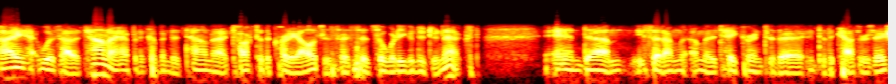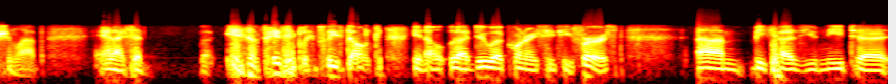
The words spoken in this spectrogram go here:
i was out of town. I happened to come into town and i talked to the cardiologist. I said so what are you going to do next? And um, he said i'm i'm going to take her into the into the catheterization lab. And i said you know, basically, please don't, you know, uh, do a coronary CT first. Um, because you need to,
